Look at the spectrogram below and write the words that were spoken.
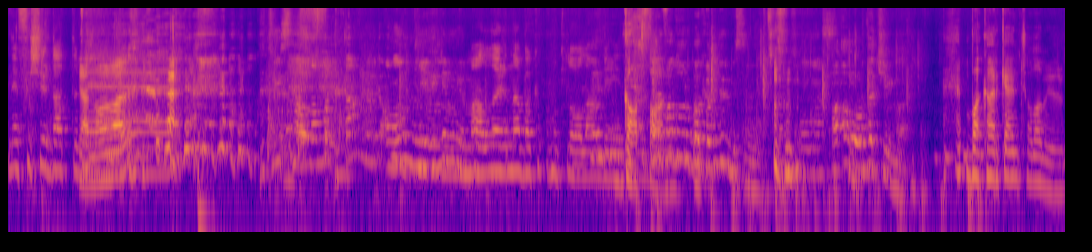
Ne fışırdattı Ya be. normal- Kutuyu sallamaktan böyle yok. Mallarına bakıp mutlu olan bir insan. Bu tarafa Godfather. doğru bakabilir misiniz? Olmaz. Aa orada kim var? Bakarken çalamıyorum.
